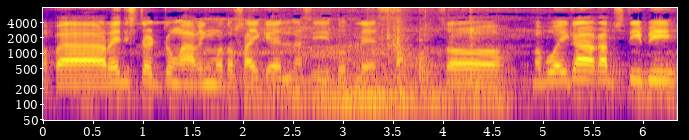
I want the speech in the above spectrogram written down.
mapa-registered tong aking motorcycle na si Toothless. So, mabuhay ka Cubs TV.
